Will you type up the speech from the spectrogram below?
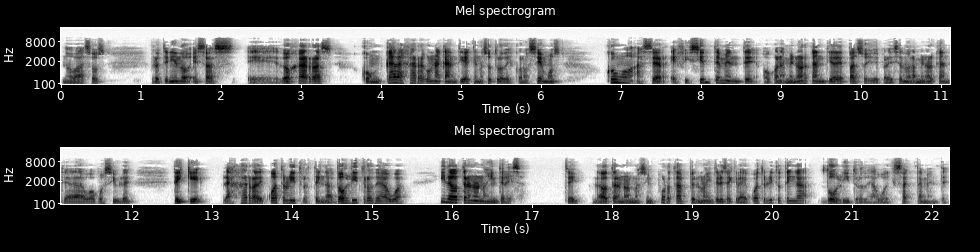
no vasos, pero teniendo esas eh, dos jarras, con cada jarra con una cantidad que nosotros desconocemos, cómo hacer eficientemente o con la menor cantidad de pasos y desperdiciando la menor cantidad de agua posible de que la jarra de 4 litros tenga 2 litros de agua y la otra no nos interesa. ¿sí? La otra no nos importa, pero nos interesa que la de 4 litros tenga 2 litros de agua exactamente.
